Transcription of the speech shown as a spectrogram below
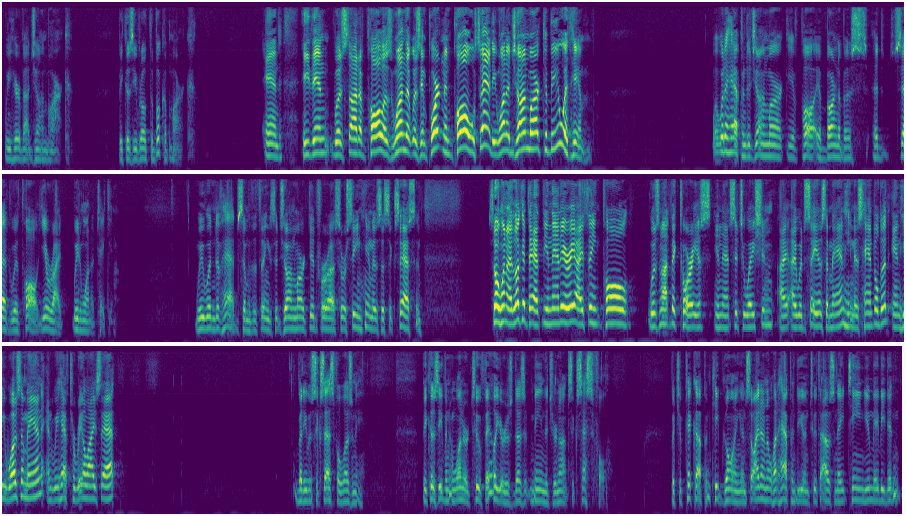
We hear about John Mark because he wrote the book of Mark. And he then was thought of Paul as one that was important, and Paul said he wanted John Mark to be with him. What would have happened to John Mark if, Paul, if Barnabas had said with Paul, You're right, we don't want to take him? We wouldn't have had some of the things that John Mark did for us or seen him as a success. And so when I look at that in that area, I think Paul was not victorious in that situation. I, I, would say, as a man, he mishandled it, and he was a man, and we have to realize that. But he was successful, wasn't he? Because even one or two failures doesn't mean that you're not successful. But you pick up and keep going. And so I don't know what happened to you in 2018. You maybe didn't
